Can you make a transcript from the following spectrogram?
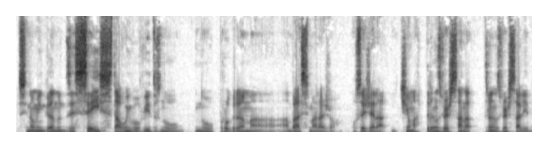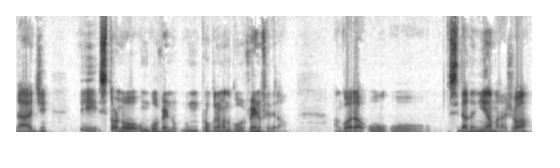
se não me engano, 16 estavam envolvidos no, no programa Abraço Marajó. Ou seja, era, tinha uma transversala- transversalidade e se tornou um governo, um programa do governo federal. Agora, o, o Cidadania Marajó,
